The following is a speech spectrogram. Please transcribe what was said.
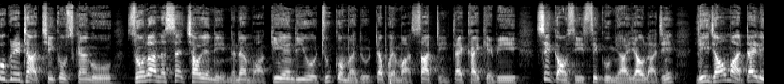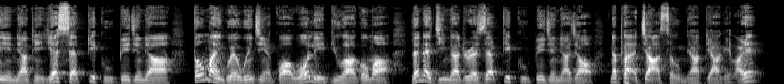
ဥက္ကဋ္ဌခြေကုပ်စခန်းကိုဇွန်လ26ရက်နေ့နနက်မှာ KNDO အထူးကွန်မန်ဒိုတပ်ဖွဲ့မှစတင်တိုက်ခိုက်ခဲ့ပြီးစစ်ကောင်စီစစ်ကူများရောက်လာခြင်းလေကြောင်းမှတိုက်လေယာဉ်များဖြင့်ရက်ဆက်ပစ်ကူပေးခြင်းများသုံးမိုင်ခွဲဝန်းကျင်အကွာဝေါ်လီဗျူဟာကုန်းမှလက်နက်ကြီးများဒရက်ဆက်ပစ်ကူပေးခြင်းများကြောင့်နှစ်ဖက်အကြအဆုံးများပြားခဲ့ပါတယ်။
